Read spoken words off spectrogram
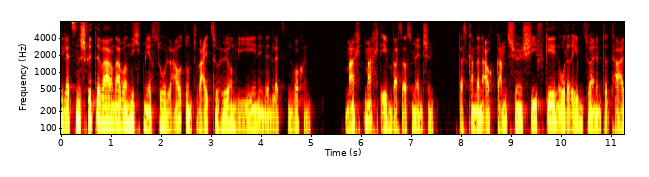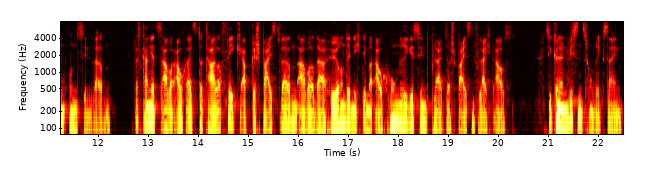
Die letzten Schritte waren aber nicht mehr so laut und weit zu hören wie jene in den letzten Wochen. Macht macht eben was aus Menschen. Das kann dann auch ganz schön schief gehen oder eben zu einem totalen Unsinn werden. Das kann jetzt aber auch als totaler Fake abgespeist werden, aber da Hörende nicht immer auch Hungrige sind, bleibt das Speisen vielleicht aus. Sie können wissenshungrig sein,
